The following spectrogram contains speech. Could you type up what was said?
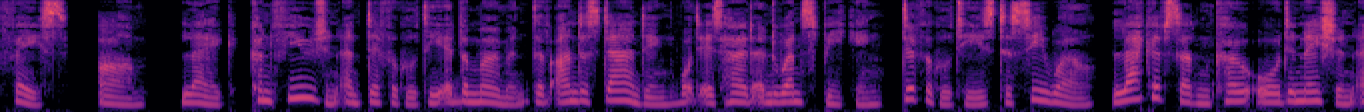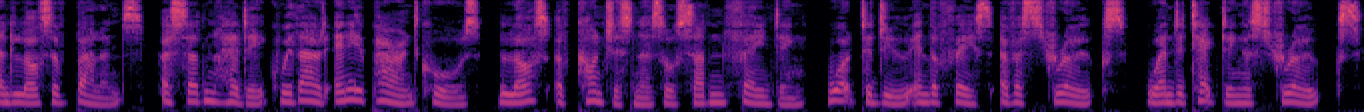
face, arm, leg. Confusion and difficulty at the moment of understanding what is heard and when speaking. Difficulties to see well. Lack of sudden coordination and loss of balance. A sudden headache without any apparent cause. Loss of consciousness or sudden fainting. What to do in the face of a strokes. When detecting a strokes,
